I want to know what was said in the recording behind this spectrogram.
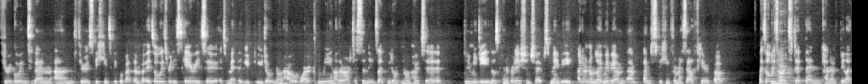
through going to them and through speaking to people about them. But it's always really scary to admit that you you don't know how it works. Me and other artists in Leeds, like we don't know how to to mediate those kind of relationships. Maybe I don't know. Like maybe I'm I'm, I'm just speaking for myself here, but it's always yeah. hard to then kind of be like,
